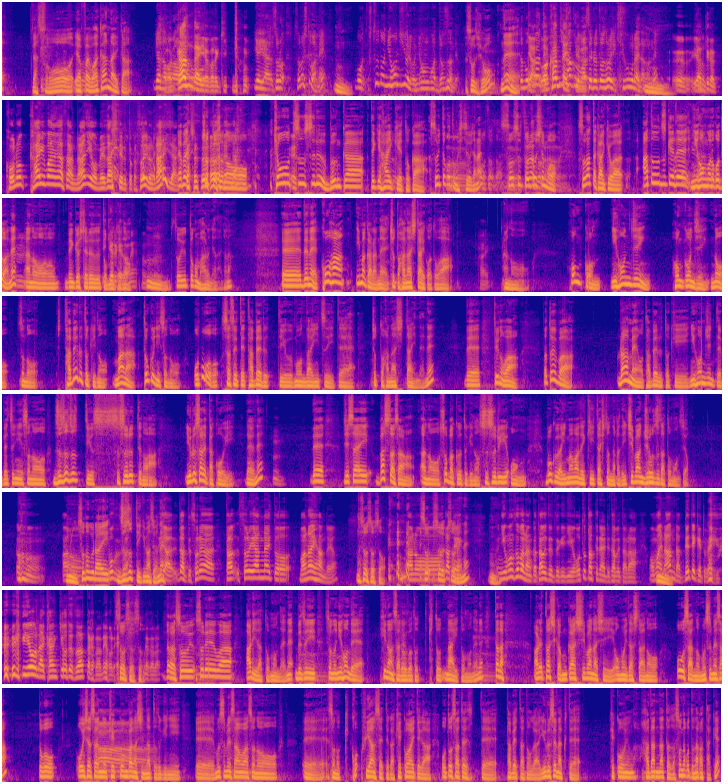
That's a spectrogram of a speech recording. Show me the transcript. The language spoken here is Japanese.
あ、そう。やっぱりわかんないか。いやだからわかんないよ、これきっと。いやいやそのその人はねうん。もう普通の日本人よりも日本語が上手なんだよそうでしょ？ねで僕なんていやわか漢字んないっていうのは書くの忘れるとそれで聞くぐらいだからね、うん。うん。いや、てか、この会話がさ、何を目指してるとか、そういうのないじゃん。やっぱりちょちょっとその、共通する文化的背景とか、そういったことも必要じゃない？そうするとどうしてもそ、育った環境は、後付けで日本語のことはね、あの、勉強してると思うけど。ううん。ん、そういうとこもあるんじゃないかな。えーでね、後半、今からね、ちょっと話したいことは、はい。あの、香港、日本人、香港人の、その、食べる時のマナー、特にその、音をさせて食べるっていう問題について、ちょっと話したいんだよね。で、っていうのは、例えば、ラーメンを食べるとき、日本人って別にその、ズズズっていうすするっていうのは、許された行為だよね。うん。で、実際、バスターさん、あの、蕎麦食う時のすすり音、僕が今まで聞いた人の中で一番上手だと思うんですよ。うん。あうん、そのぐらい僕が？ズズっていきますよね。いや、だってそれは、たそれやんないとマナー違反だよ。そうそうそう。あのーそう、そう、だって、そうだよね。うん。日本そばなんか食べてる時に音立ってないで食べたら、お前なんだ、出てけとか言われるような環境で育ったからね、俺。そうそうそう。だから、だからそういう、それはありだと思うんだよね。別に、その日本で非難されることきっとないと思うんだよね。ただ、あれ確か昔話思い出したあの、王さんの娘さんとお医者さんの結婚話になった時に、えー娘さんはその、えーそのこフィアンセっていうか結婚相手が落とさせて食べたのが許せなくて結婚破談になったとか、そんなことなかったっけ？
